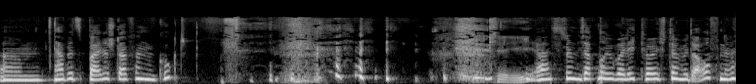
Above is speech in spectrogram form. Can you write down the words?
Ähm, habe jetzt beide Staffeln geguckt. Okay. Ja, stimmt, ich habe noch überlegt, höre ich damit auf, ne?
